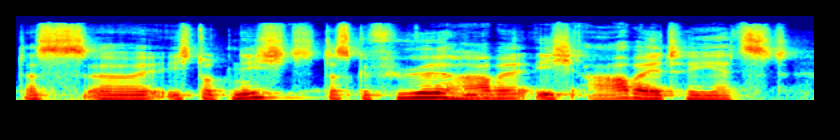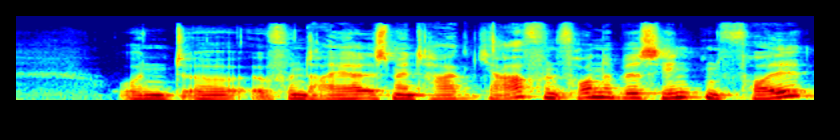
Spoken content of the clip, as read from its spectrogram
dass äh, ich dort nicht das Gefühl habe, ich arbeite jetzt. Und äh, von daher ist mein Tag ja von vorne bis hinten voll.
